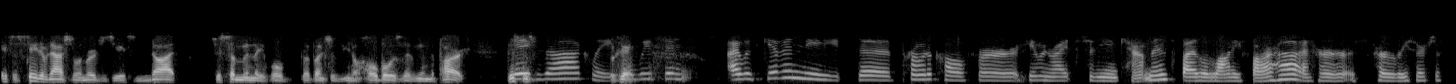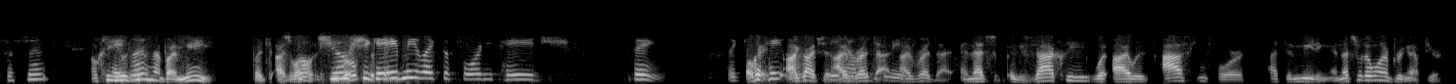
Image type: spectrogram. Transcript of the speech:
it's a state of national emergency. It's not just something like well a bunch of you know hobos living in the park. This is exactly. Okay. And we've been. I was given the the protocol for human rights to the encampments by Leilani Farha and her her research assistant. okay. You were given that by me, but as well. She no, she the thing. gave me like the forty page thing. Like Okay, Caitlin I got you. I've read that. I've read that, and that's exactly what I was asking for at the meeting, and that's what I want to bring up here.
